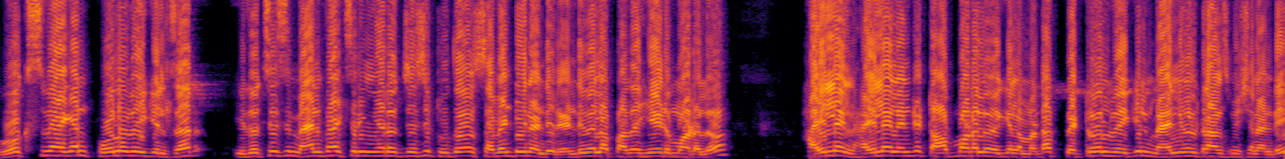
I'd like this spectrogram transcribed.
Volkswagen Polo vehicle sir ఇది వచ్చేసి మ్యానుఫ్యాక్చరింగ్ ఇయర్ వచ్చేసి టూ థౌసండ్ సెవెంటీన్ అండి. రెండు వేల పదిహేడు మోడల్ హైలైన్ హైలైన్ అంటే టాప్ మోడల్ వెహికల్ అనమాట పెట్రోల్ వెహికల్ మాన్యువల్ ట్రాన్స్మిషన్ అండి.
